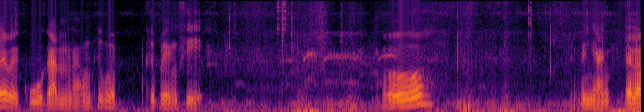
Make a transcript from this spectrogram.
ได้ไปคู่กันหลังคือว่าคือเป็นจังสี่โอ้เป็นอย่างแต่ละ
